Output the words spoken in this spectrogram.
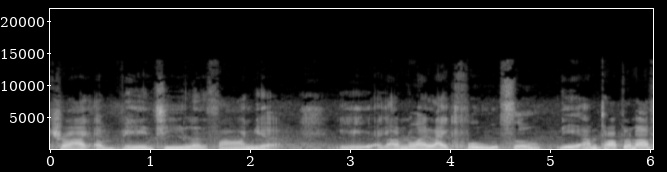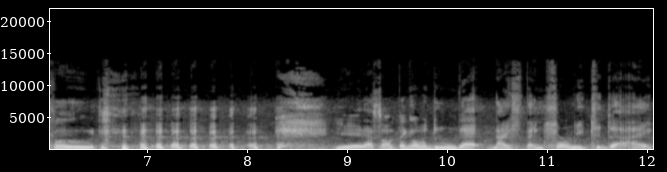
try a veggie lasagna. Yeah, y'all know I like food, so yeah, I'm talking about food. yeah, that's what I'm thinking I'm gonna do that nice thing for me today.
